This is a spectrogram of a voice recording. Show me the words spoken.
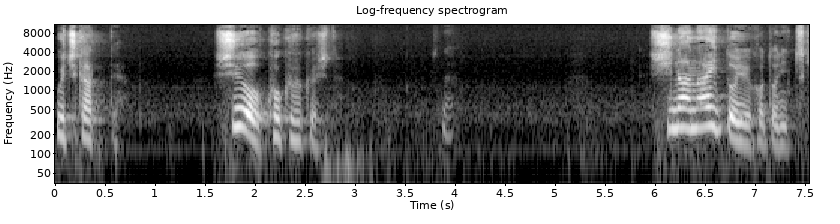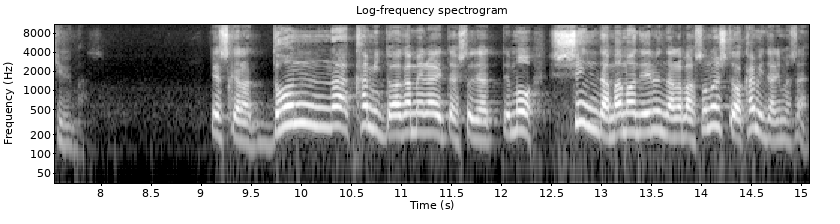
打ち勝って。死を克服して。死なないということに尽きます。ですからどんな神と崇められた人であっても死んだままでいるならばその人は神でありません。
